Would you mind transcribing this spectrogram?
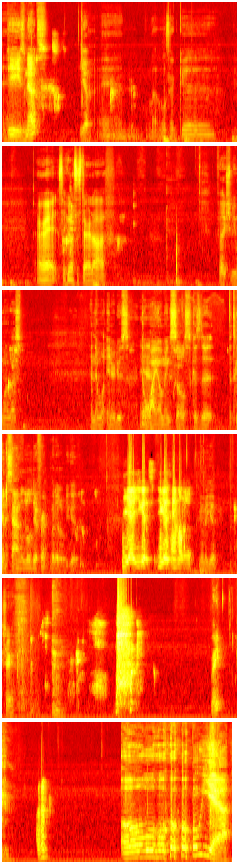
These nuts. Yep. And levels are good. All right. So who wants to start off? I feel like it should be one of us. And then we'll introduce the Yeah. Wyoming Souls because the it's gonna sound a little different, but it'll be good. Yeah, you guys, you guys handle it. You want me to get Sure. ready? Mhm. Oh yeah,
